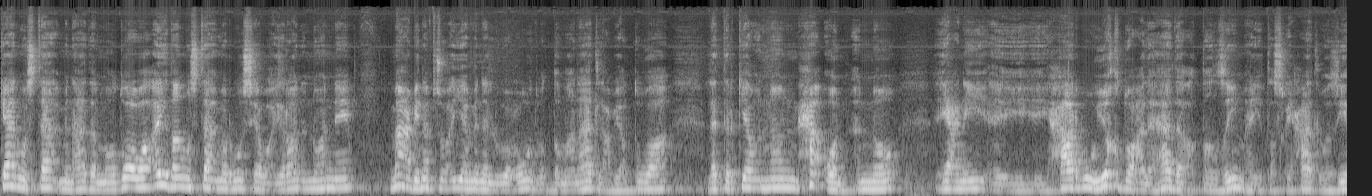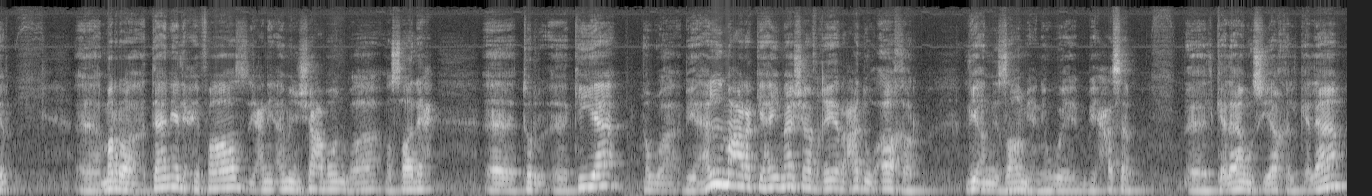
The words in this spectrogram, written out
كان مستاء من هذا الموضوع وأيضا مستاء من روسيا وإيران إنه هن ما عم بينفذوا أي من الوعود والضمانات اللي عم يعطوها لتركيا وانه من حقهم إنه يعني يحاربوا ويقضوا على هذا التنظيم. هي تصريحات الوزير آه، مرة ثانية لحفاظ يعني أمن شعبهم ومصالح آه، تركيا. هو بهالمعركة هي ما شاف غير عدو آخر للنظام يعني هو بحسب آه، الكلام وسياق الكلام.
